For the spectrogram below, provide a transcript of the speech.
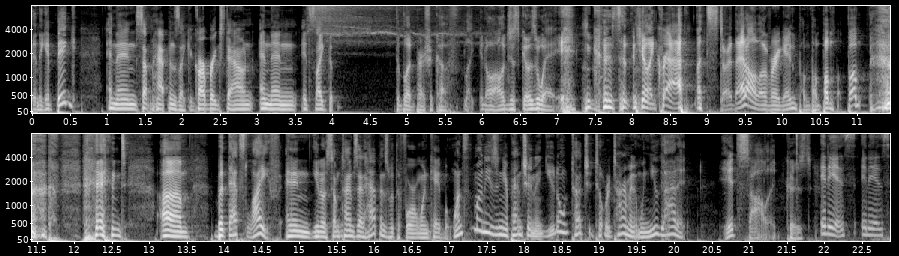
and they get big, and then something happens, like your car breaks down, and then it's like the the blood pressure cuff, like it all just goes away. Because and then you're like, crap, let's start that all over again. Pump, pump, pump, pump, pump. and um, but that's life. And, you know, sometimes that happens with the 401k. But once the money's in your pension and you don't touch it till retirement, when you got it, it's solid because It is. It is.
